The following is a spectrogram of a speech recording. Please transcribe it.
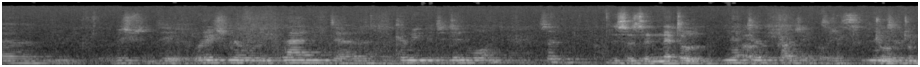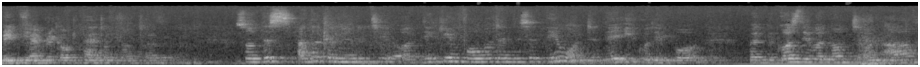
uh, which the originally planned uh, community didn't want. So this is a nettle, nettle uh, project. Yes, to, to make fabric out of fabric nettle. So this other community, uh, they came forward and they said they wanted, they're equally poor, but because they were not on our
